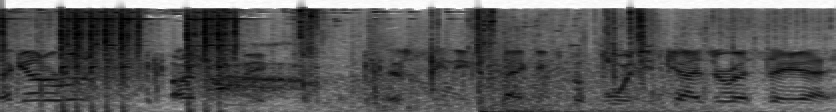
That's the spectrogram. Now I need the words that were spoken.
I gotta run. I'm moving. I've seen these tactics before. These guys are SAS.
